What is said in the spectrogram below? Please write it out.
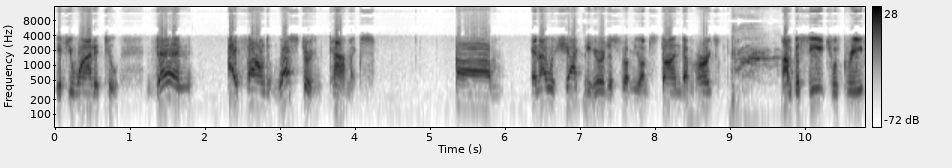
if you wanted to. Then I found Western comics, um, and I was shocked to hear this from you. I'm stunned. I'm hurt. I'm besieged with grief.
